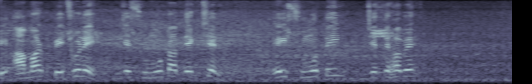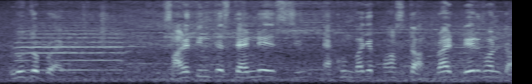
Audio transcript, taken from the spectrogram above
এই আমার পেছনে যে সুমোটা দেখছেন, এই সুমোতেই যেতে হবে রুদ্রপ্রয়াগ সাড়ে তিনটে স্ট্যান্ডে এসেছি। এখন বাজে পাঁচটা, প্রায় দেড় ঘণ্টা।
